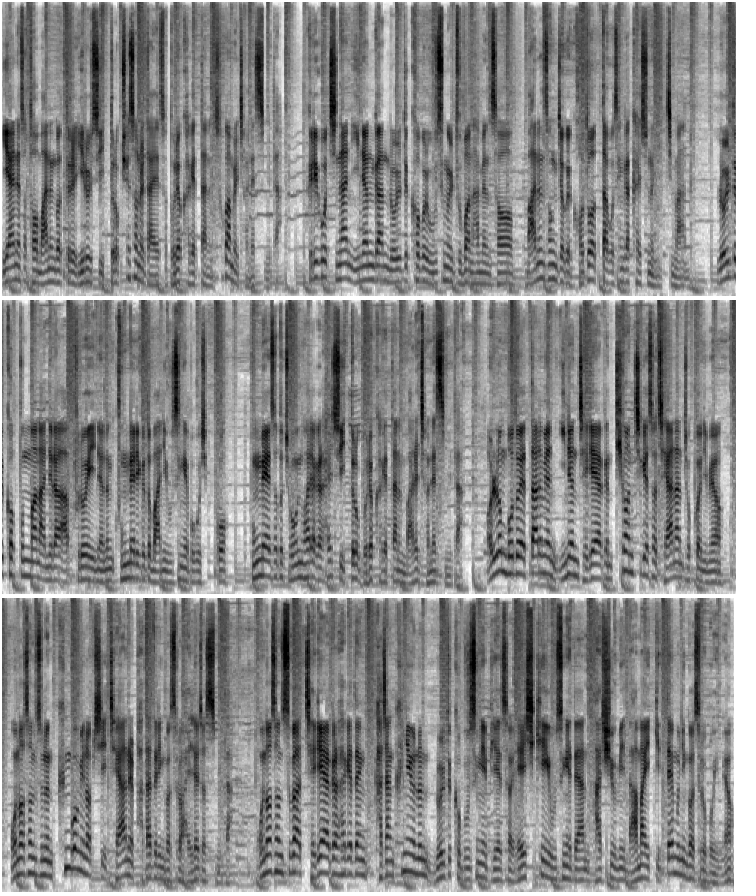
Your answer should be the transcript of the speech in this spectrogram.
이 안에서 더 많은 것들을 이룰 수 있도록 최선을 다해서 노력하겠다는 소감을 전했습니다. 그리고 지난 2년간 롤드컵을 우승을 두 번 하면서 많은 성적을 거두었다고 생각할 수는 있지만 롤드컵뿐만 아니라 앞으로의 2년은 국내 리그도 많이 우승해보고 싶고 국내에서도 좋은 활약을 할 수 있도록 노력하겠다는 말을 전했습니다. 언론 보도에 따르면 2년 재계약은 T1 측에서 제안한 조건이며 오너 선수는 큰 고민 없이 제안을 받아들인 것으로 알려졌습니다. 오너 선수가 재계약을 하게 된 가장 큰 이유는 롤드컵 우승에 비해서 LCK 우승에 대한 아쉬움이 남아있기 때문인 것으로 보이며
